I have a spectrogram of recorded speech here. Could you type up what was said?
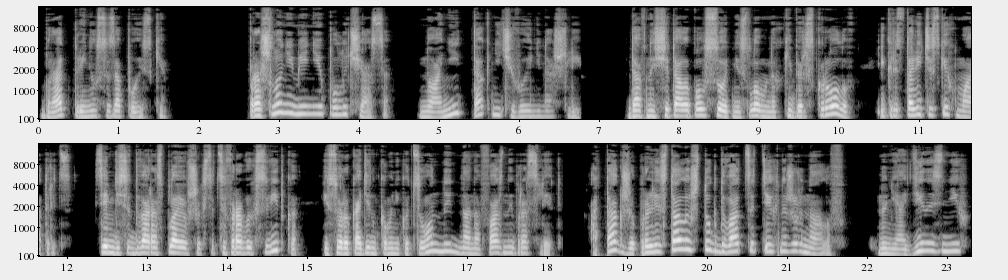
брат принялся за поиски. Прошло не менее получаса, но они так ничего и не нашли. Дафна считала полсотни сломанных киберскроллов и кристаллических матриц, 72 расплавившихся цифровых свитка и 41 коммуникационный нанофазный браслет, а также пролистала штук 20 техножурналов, но ни один из них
